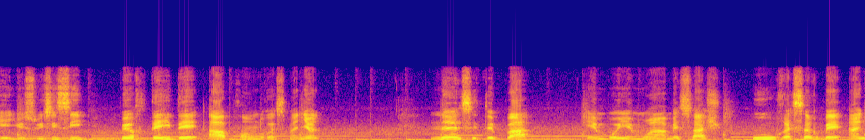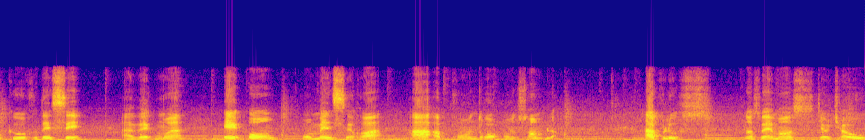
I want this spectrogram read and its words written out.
et je suis ici pour t'aider à apprendre espagnol. N'hésitez pas, envoyez-moi un message ou réservez un cours d'essai avec moi et on commencera a apprendre ensemble. A plus. Nos vemos. Chao, chao.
